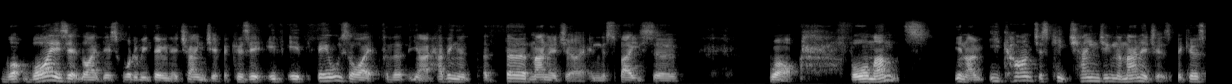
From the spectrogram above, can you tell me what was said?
What? Why is it like this? What are we doing to change it? Because it it, it feels like for the you know having a, a third manager in the space of what four months. You know, you can't just keep changing the managers because,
